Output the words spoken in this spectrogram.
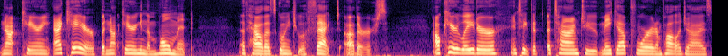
not caring. I care, but not caring in the moment of how that's going to affect others. I'll care later and take the, a time to make up for it and apologize.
